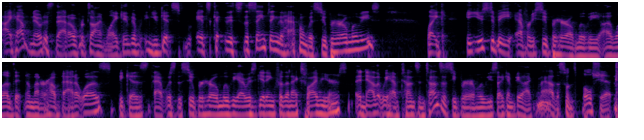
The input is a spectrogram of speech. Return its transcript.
I have noticed that over time. Like you get, it's it's the same thing that happened with superhero movies. Like it used to be every superhero movie. I loved it no matter how bad it was because that was the superhero movie I was getting for the next five years. And now that we have tons and tons of superhero movies, I can be like, nah, this one's bullshit.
